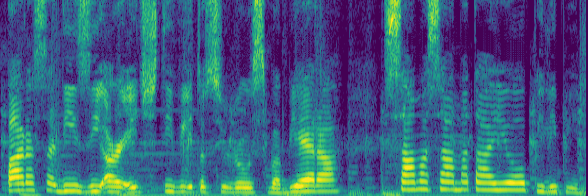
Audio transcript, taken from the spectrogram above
Para sa DZRH TV, ito si Rose Babiera. Sama-sama tayo, Pilipino.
